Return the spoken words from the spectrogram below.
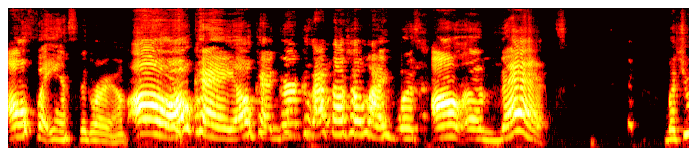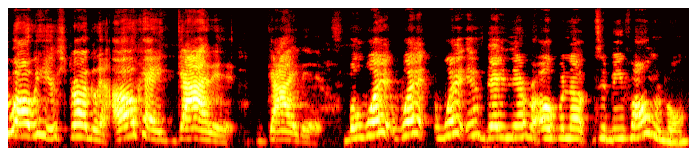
off of Instagram. Oh, okay, okay, girl, because I thought your life was all of that. But you over here struggling. Okay, got it. Got it. But what what what if they never open up to be vulnerable?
